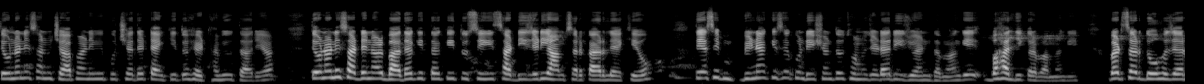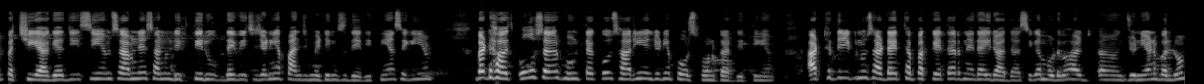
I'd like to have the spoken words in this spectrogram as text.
ਤੇ ਉਹਨਾਂ ਨੇ ਸਾਨੂੰ ਚਾਹ ਪਾਣੀ ਵੀ ਪੁੱਛਿਆ ਤੇ ਟੈਂਕੀ ਤੋਂ ਹੇਠਾਂ ਵੀ ਉਤਾਰਿਆ ਤੇ ਉਹਨਾਂ ਨੇ ਸਾਡੇ ਨਾਲ ਵਾਅਦਾ ਕੀਤਾ ਕਿ ਤੁਸੀਂ ਸਾਡੀ ਜਿਹੜੀ ਆਮ ਸਰਕਾਰ ਲੈ ਕੇ ਆਓ ਤੇ ਅਸੀਂ ਬਿਨਾਂ ਕਿਸੇ ਕੰਡੀਸ਼ਨ ਤੋਂ ਤੁਹਾਨੂੰ ਜਿਹੜਾ ਰੀਜੁਆਇਨ ਦਵਾਂਗੇ, ਬਹਾਲੀ ਕਰਵਾਵਾਂਗੇ। ਬਟ ਸਰ 2025 ਆ ਗਿਆ ਜੀ। ਸੀਐਮ ਸਾਹਿਬ ਨੇ ਸਾਨੂੰ ਲਿਖਤੀ ਰੂਪ ਦੇ ਵਿੱਚ ਜਿਹੜੀਆਂ ਪੰਜ ਮੀਟਿੰਗਸ ਦੇ ਦਿੱਤੀਆਂ ਸੀਗੀਆਂ। ਬਟ ਉਹ ਸਰ ਹੁਣ ਤੱਕ ਉਹ ਸਾਰੀਆਂ ਜਿਹੜੀਆਂ ਪੋਸਟਪੋਨ ਕਰ ਦਿੱਤੀਆਂ। 8 ਤਰੀਕ ਨੂੰ ਸਾਡਾ ਇੱਥੇ ਪੱਕੇ ਧਰਨੇ ਦਾ ਇਰਾਦਾ ਸੀਗਾ ਮੁੜਬਹਾਲ ਯੂਨੀਅਨ ਵੱਲੋਂ।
